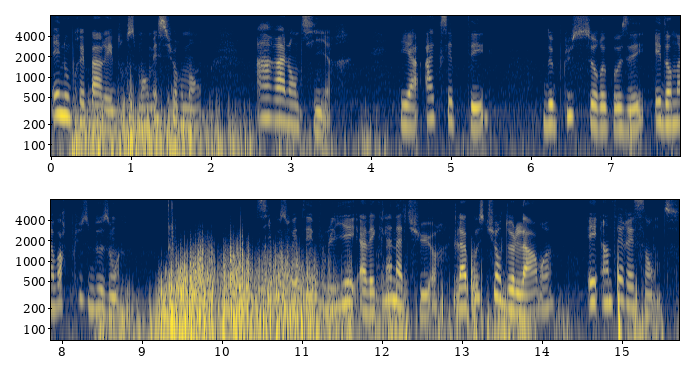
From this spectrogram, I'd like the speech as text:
et nous préparer doucement mais sûrement à ralentir et à accepter de plus se reposer et d'en avoir plus besoin. Si vous souhaitez vous lier avec la nature, la posture de l'arbre est intéressante.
